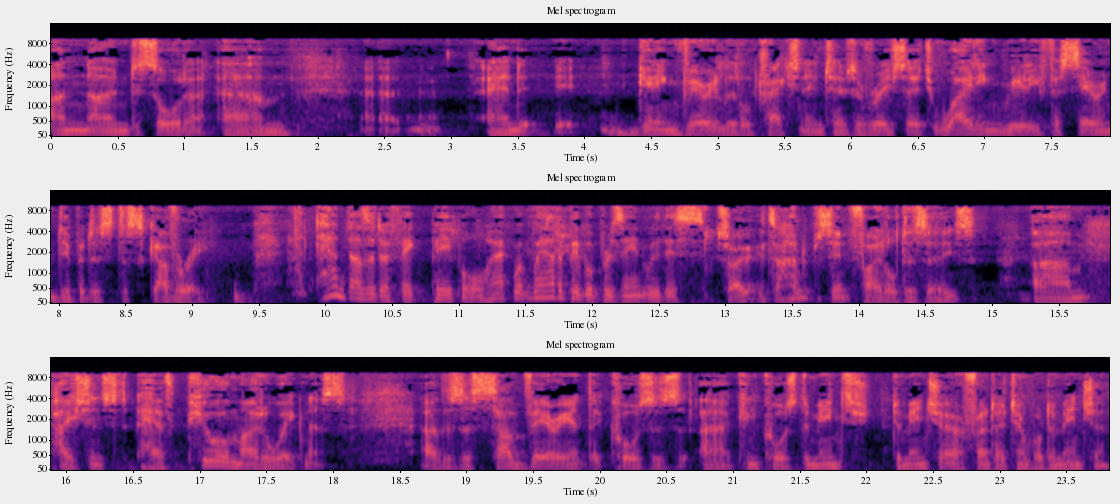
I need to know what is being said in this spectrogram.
unknown disorder. Um, uh, and getting very little traction in terms of research, waiting really for serendipitous discovery. How does it affect people? How, how do people present with this? So it's a 100% fatal disease. Um, patients have pure motor weakness. Uh, there's a subvariant that causes uh, can cause dementia, dementia or frontotemporal dementia.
